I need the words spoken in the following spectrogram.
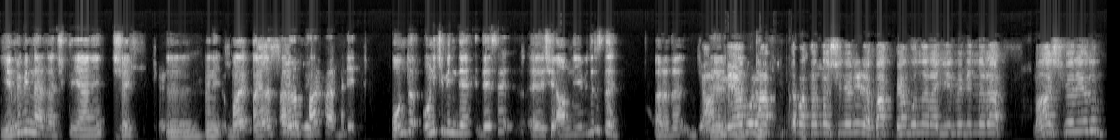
20 bin nereden çıktı yani şey e, hani arada fark var. Hani 14, 12 bin de, dese e, şey anlayabiliriz de arada yani e, memur hafta vatandaşın önüne bak ben bunlara 20 bin lira maaş veriyorum.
